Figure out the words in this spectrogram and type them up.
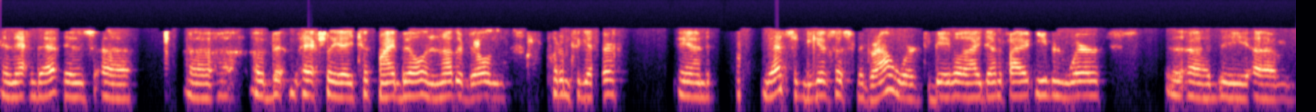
and that that is uh, uh, a bit, actually they took my bill and another bill and put them together, and that gives us the groundwork to be able to identify even where uh, the um,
